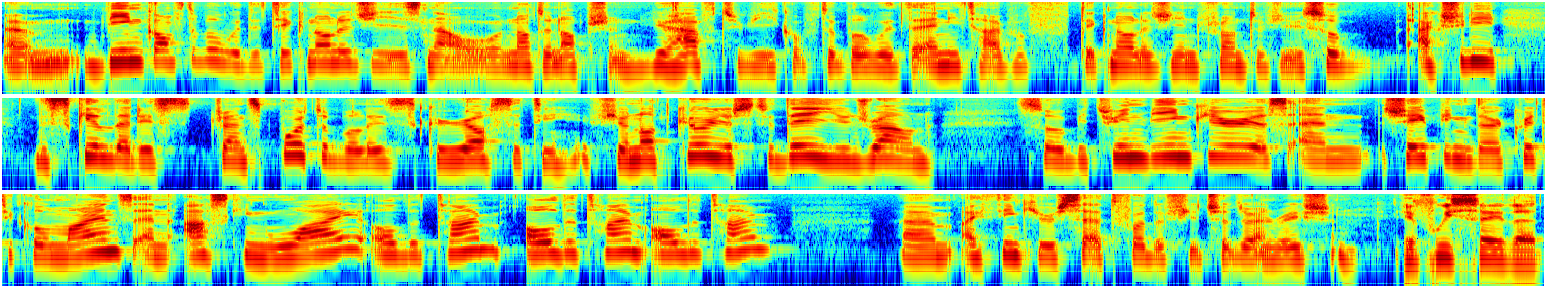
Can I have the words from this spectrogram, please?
Um, being comfortable with the technology is now not an option. You have to be comfortable with any type of technology in front of you. So, actually, the skill that is transportable is curiosity. If you're not curious today, you drown. So between being curious and shaping their critical minds and asking why all the time, all the time, all the time, um, I think you're set for the future generation. If we say that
